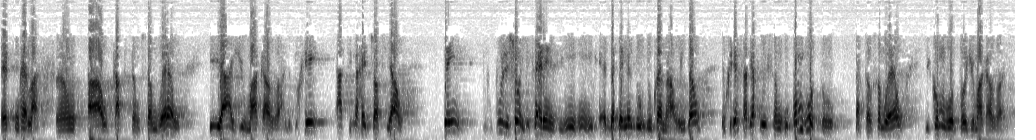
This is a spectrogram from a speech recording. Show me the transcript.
é, com relação ao capitão Samuel e a Gilmar Carvalho. Porque aqui na rede social tem posições diferentes, em, em, dependendo do, do, canal. Então, eu queria saber a posição, como votou o capitão Samuel e como votou Gilmar Carvalho.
